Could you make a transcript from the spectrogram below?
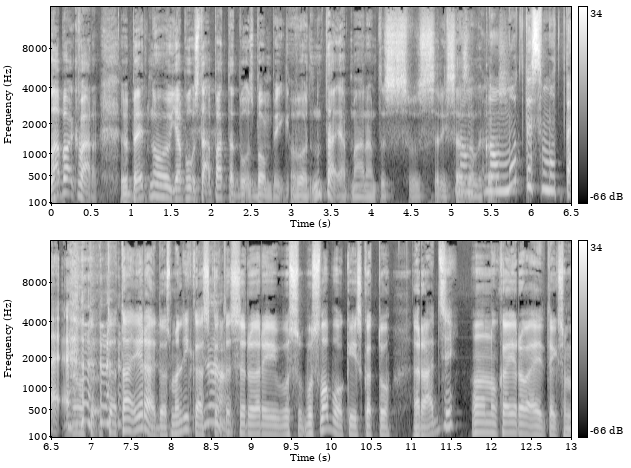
labāk var, bet, nu, ja būs tāpat, tad būs bombīgi. Vot, nu, tā apmēram tas arī sazalikos. No, no mutes mutē. no, tā, tā ir aidos, man liekas, ka tas ir arī būs, būs labākīs, ka tu redzi, Un, nu, ka ir, vai, teiksim,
